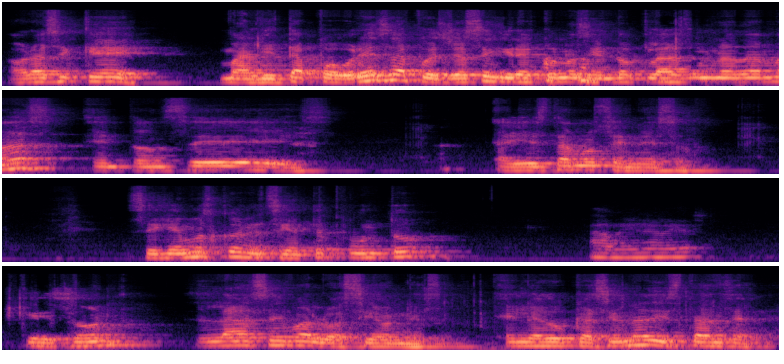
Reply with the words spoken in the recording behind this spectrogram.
Ahora sí que, maldita pobreza, pues yo seguiré conociendo Classroom nada más. Entonces, ahí estamos en eso. Seguimos con el siguiente punto, a ver, a ver. Que son las evaluaciones. En la educación a distancia,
